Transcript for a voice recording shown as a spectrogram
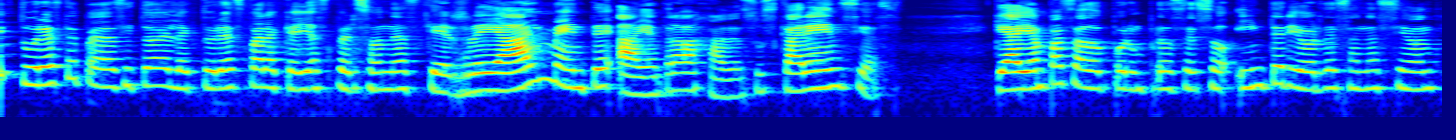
lectura, este pedacito de lectura es para aquellas personas que realmente hayan trabajado en sus carencias, que hayan pasado por un proceso interior de sanación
